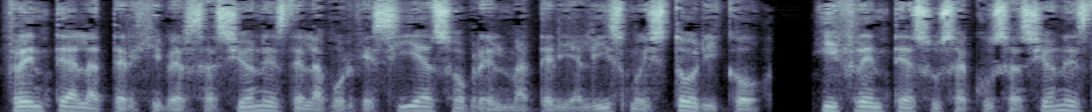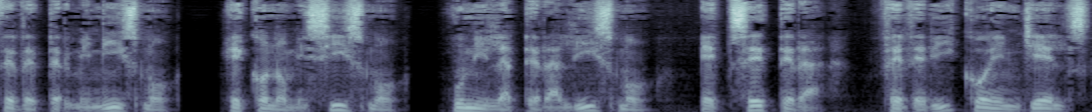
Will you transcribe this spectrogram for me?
Frente a las tergiversaciones de la burguesía sobre el materialismo histórico, y frente a sus acusaciones de determinismo, economicismo, unilateralismo, etc., Federico Engels,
